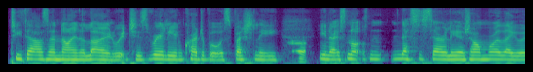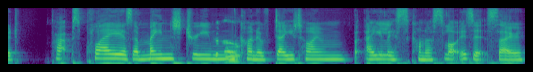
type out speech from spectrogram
2009 alone, which is really incredible. Especially, you know, it's not necessarily a genre they would perhaps play as a mainstream yeah. kind of daytime A-list kind of slot, is it? So,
